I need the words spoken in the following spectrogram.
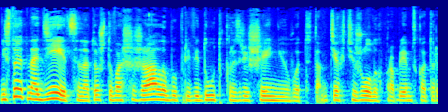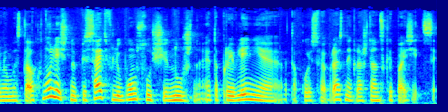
Не стоит надеяться на то, что ваши жалобы приведут к разрешению вот там, тех тяжелых проблем, с которыми мы столкнулись, но писать в любом случае нужно. Это проявление такой своеобразной гражданской позиции.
